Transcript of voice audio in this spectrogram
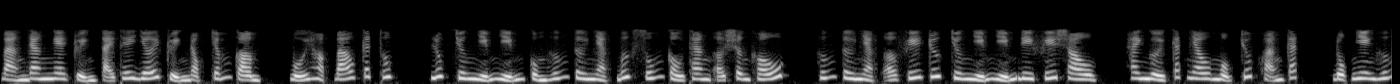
bạn đang nghe truyện tại thế giới truyện đọc.com, buổi họp báo kết thúc, lúc trương nhiễm nhiễm cùng hướng tư nhạc bước xuống cầu thang ở sân khấu, hướng tư nhạc ở phía trước trương nhiễm nhiễm đi phía sau, hai người cách nhau một chút khoảng cách, đột nhiên hướng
